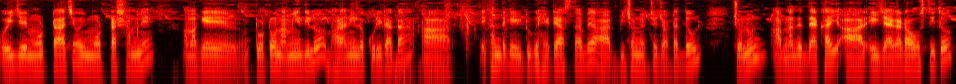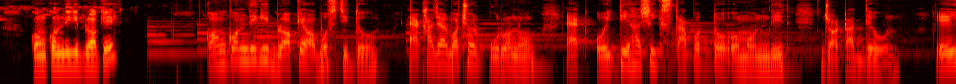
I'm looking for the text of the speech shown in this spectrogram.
ওই যে মোড়টা আছে, ওই মোড়টার সামনে আমাকে টোটো নামিয়ে দিল, ভাড়া নিল কুড়ি টাকা আর এখান থেকে এইটুকু হেঁটে আসতে হবে আর পিছনে হচ্ছে জটার দেউল। চলুন আপনাদের দেখাই আর এই জায়গাটা অবস্থিত কোঙ্কনদিঘি ব্লকে? কঙ্কনদিঘি ব্লকে অবস্থিত? এক হাজার বছর পুরনো এক ঐতিহাসিক স্থাপত্য ও মন্দির জটার দেউল। এই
